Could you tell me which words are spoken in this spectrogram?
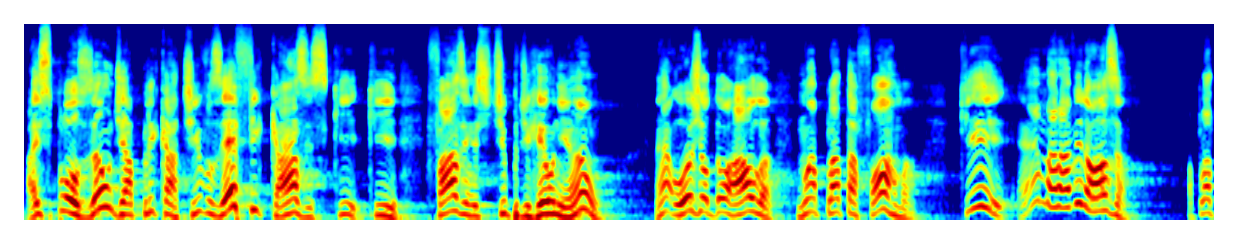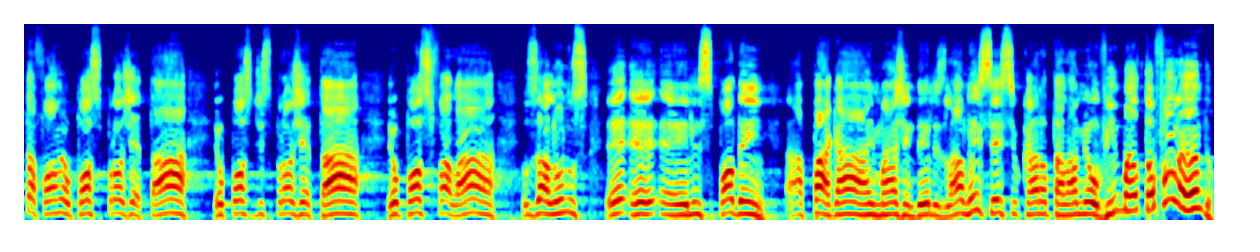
A explosão de aplicativos eficazes que, que fazem esse tipo de reunião. Né? Hoje eu dou aula numa plataforma que é maravilhosa. A plataforma eu posso projetar, eu posso desprojetar, eu posso falar, os alunos eles podem apagar a imagem deles lá, eu nem sei se o cara está lá me ouvindo, mas eu estou falando.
